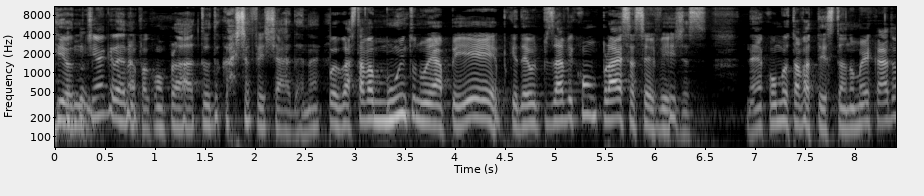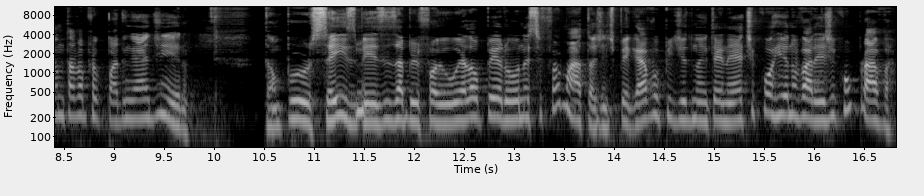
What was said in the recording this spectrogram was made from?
E eu não tinha grana para comprar tudo caixa fechada, né? Eu gastava muito no EAP, porque daí eu precisava ir comprar essas cervejas. Né? Como eu estava testando o mercado, eu não estava preocupado em ganhar dinheiro. Então, por seis meses, a You, ela operou nesse formato. A gente pegava o pedido na internet, corria no varejo e comprava.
